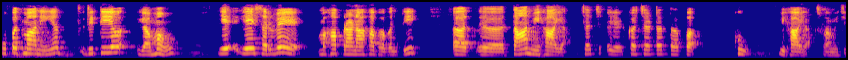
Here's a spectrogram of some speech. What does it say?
उपद्मानीय द्वितीय यमौ। ये ये सर्वे महाप्राणाः भवन्ति। तान् विहाय चच कचट तप कु विहाय स्वामीजी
